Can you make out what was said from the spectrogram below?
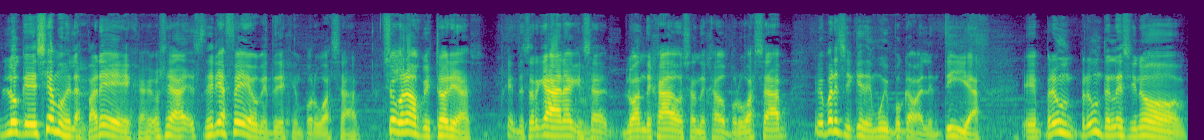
Lo que decíamos de las parejas, o sea, sería feo que te dejen por WhatsApp. Yo conozco historias, gente cercana, que se ha- lo han dejado, se han dejado por WhatsApp, y me parece que es de muy poca valentía. Eh, pregúntenle si no.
